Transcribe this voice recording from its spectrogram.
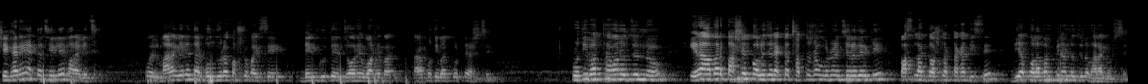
সেখানে একটা ছেলে মারা গেছে। ওই মারা গেলে তার বন্ধুরা কষ্ট পাইছে, ডেঙ্গুতে, জ্বরে ওয়াটেভার তারা প্রতিবাদ করতে আসছে। প্রতিবাদ থামানোর জন্য এরা আবার পাশের কলেজের একটা ছাত্র সংগঠনের ছেলেদেরকে পাঁচ লাখ, দশ লাখ টাকা দিচ্ছে, দিয়া পোলাপান পিনানোর জন্য ভাড়া করছে।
